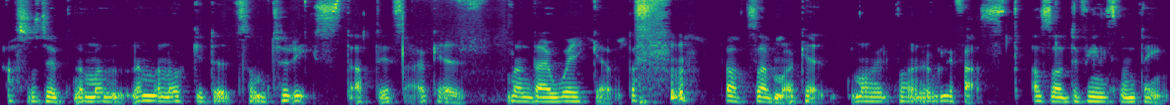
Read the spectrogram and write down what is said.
alltså typ när man, när man åker dit som turist, att det är så här, okej, okay, man där weekend, att samma, okej, okay, man vill på en rolig fest. Alltså att det finns någonting,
